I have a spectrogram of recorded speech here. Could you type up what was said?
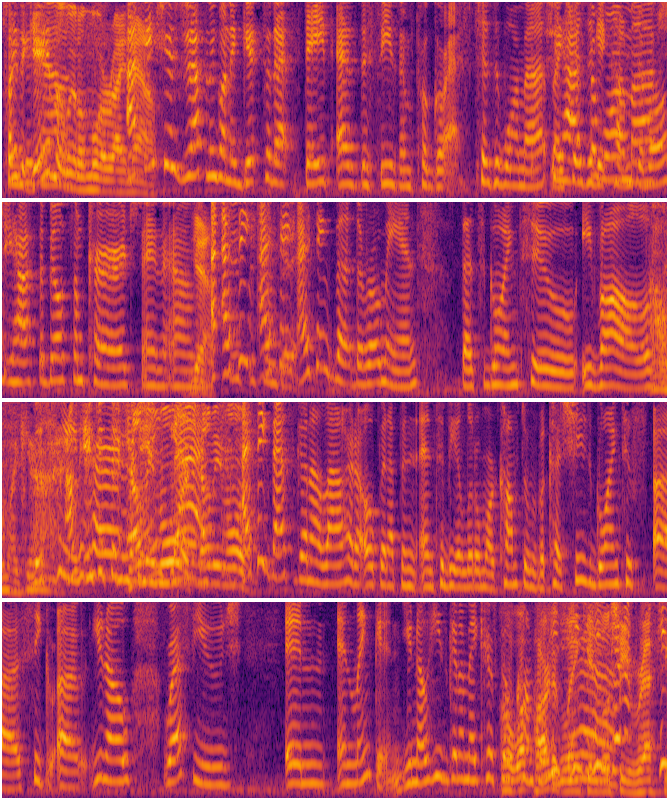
play Bring the it game a little more right now. I think she's definitely going to get to that state as the season progressed. She has to warm up. She like she has has to to get warm comfortable. up. She has to build some courage and um, Yeah. I I think I think I think the the romance that's going to evolve. Oh, my God. Between I'm her interested and to Tell me more, Yes. tell me more. I think that's going to allow her to open up and, and to be a little more comfortable because she's going to uh, seek, uh, you know, refuge. In, in Lincoln, you know he's gonna make her feel Oh, what comfortable. part of He's- Lincoln he's will she gonna- refuge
